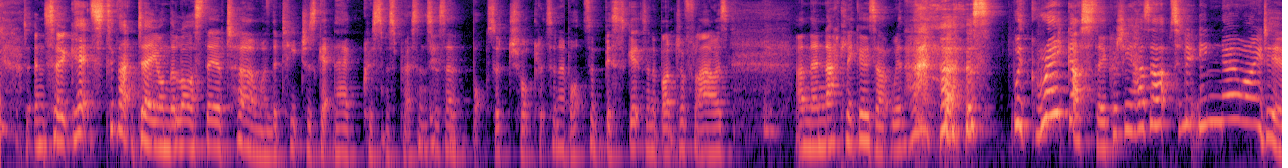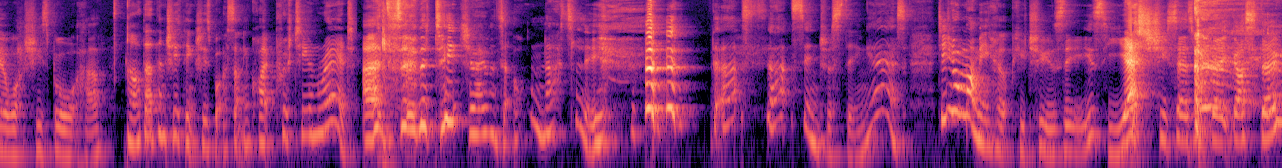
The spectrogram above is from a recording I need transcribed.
and so it gets to that day on the last day of term when the teachers get their Christmas presents. There's a box of chocolates and a box of biscuits and a bunch of flowers, and then Natalie goes up with hers. With great gusto, because she has absolutely no idea what she's bought her, other than she thinks she's bought her something quite pretty and red. And so the teacher opens it, Oh, Natalie, That's that's interesting. Yes. Did your mummy help you choose these? Yes, she says with great gusto.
